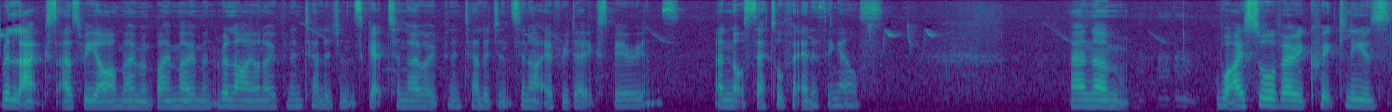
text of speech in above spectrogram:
relax as we are moment by moment, rely on open intelligence, get to know open intelligence in our everyday experience and not settle for anything else. And um, what I saw very quickly is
